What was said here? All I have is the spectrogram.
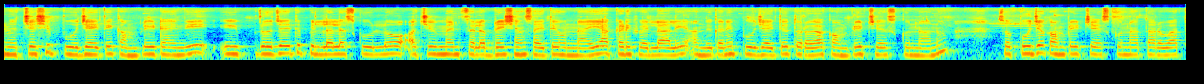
ఇక్కడ వచ్చేసి పూజ అయితే కంప్లీట్ అయింది. ఈ రోజు అయితే పిల్లల స్కూల్లో అచీవ్మెంట్ సెలబ్రేషన్స్ అయితే ఉన్నాయి. అక్కడికి వెళ్ళాలి. అందుకని పూజ అయితే త్వరగా కంప్లీట్ చేసుకున్నాను. సో పూజ కంప్లీట్ చేసుకున్న తర్వాత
